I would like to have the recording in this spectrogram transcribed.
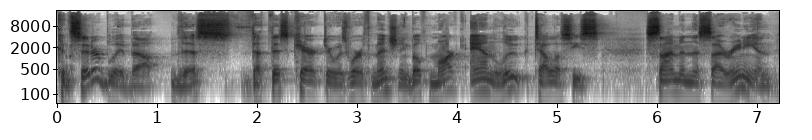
considerably about this, that this character was worth mentioning. Both Mark and Luke tell us he's Simon the Cyrenian.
